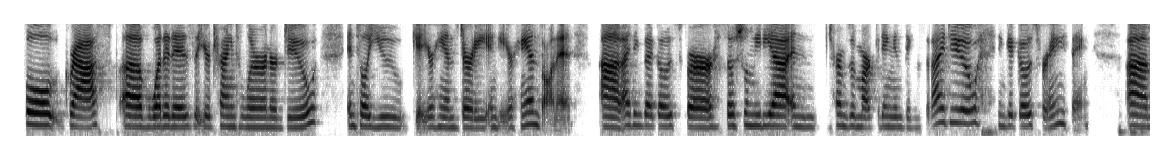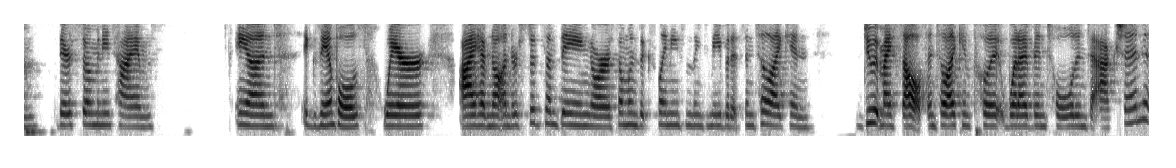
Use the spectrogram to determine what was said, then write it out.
full grasp of what it is that you're trying to learn or do until you get your hands dirty and get your hands on it. Uh, I think that goes for social media in terms of marketing and things that I do. I think it goes for anything. Um, there's so many times and examples where I have not understood something or someone's explaining something to me, but it's until I can do it myself until I can put what I've been told into action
